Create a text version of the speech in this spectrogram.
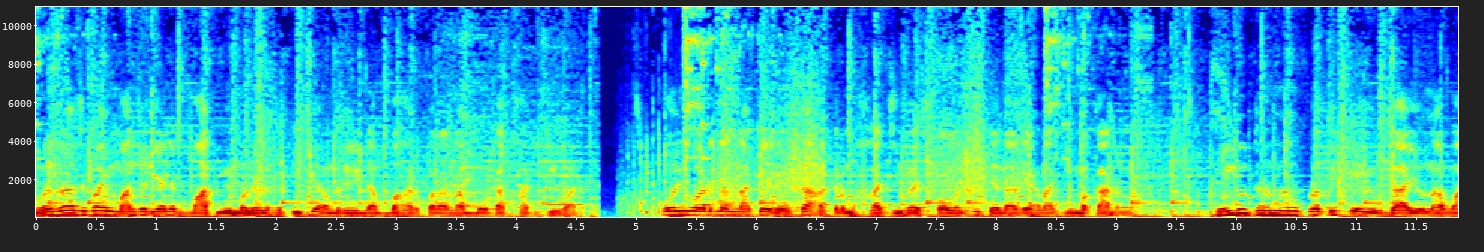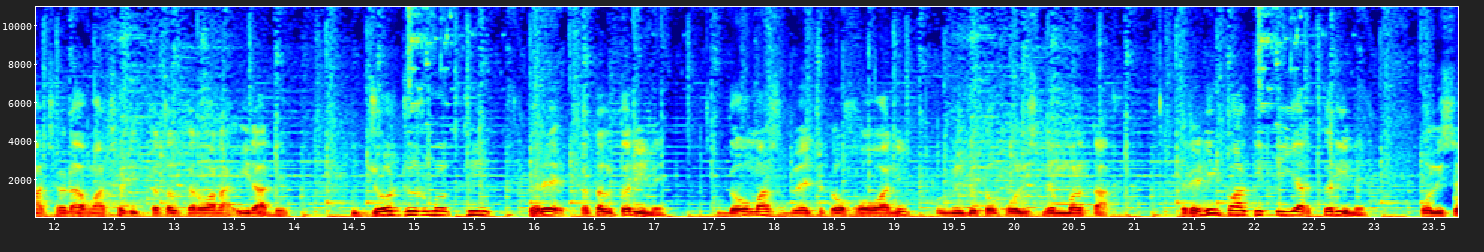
વનરાજભાઈ માંજરિયાને બાતમી મળેલ હતી કે અમરેલીના બહારપરાના મોટા ખાટકીવાડ કોળીવાડના નાકે રહેતા અક્રમ હાજીભાઈ સોલંકી તેના રહેણાંકી મકાનમાં હિન્દુ ધર્મનું પ્રતીક એવી ગાયોના વાછરડા વાછરડી કતલ કરવાના ઈરાદે. જોર જુર્મથી ઘરે કતલ કરીને ગૌમાંસ વેચતો હોવાની વિગતો પોલીસને મળતા. રેડિંગ પાર્ટી તૈયાર કરીને પોલીસે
